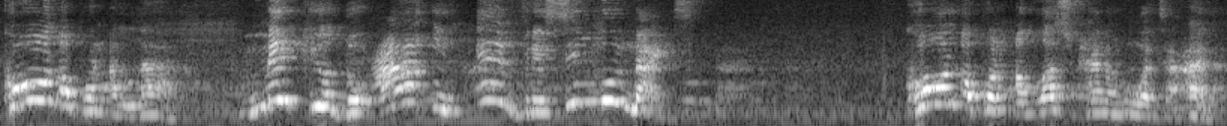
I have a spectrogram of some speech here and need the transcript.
Call upon Allah. Make your dua in every single night. Call upon Allah subhanahu wa ta'ala.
